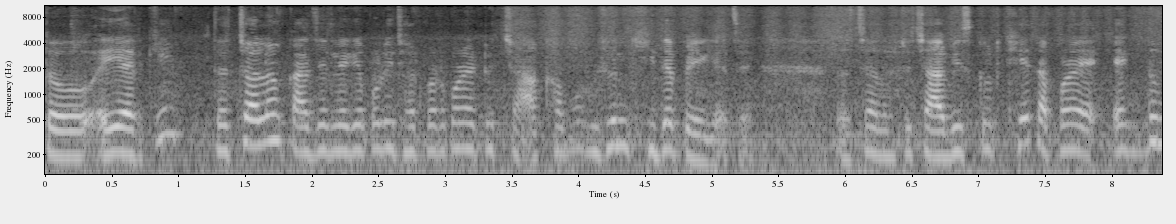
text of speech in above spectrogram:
তো এই আর কি। তো চলো কাজে লেগে পড়ি, ঝটপট করে একটু চা খাব। ভীষণ খিদে পেয়ে গেছে। তো চলো একটু চা, বিস্কুট খেয়ে তারপরে একদম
